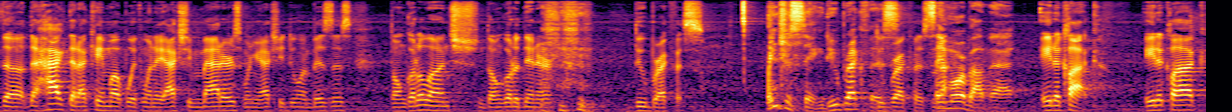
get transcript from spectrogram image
the, the hack that I came up with when it actually matters, when you're actually doing business, don't go to lunch, don't go to dinner, do breakfast. Interesting. Do breakfast. Do breakfast. Say Not- more about that. Eight o'clock. Eight o'clock,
